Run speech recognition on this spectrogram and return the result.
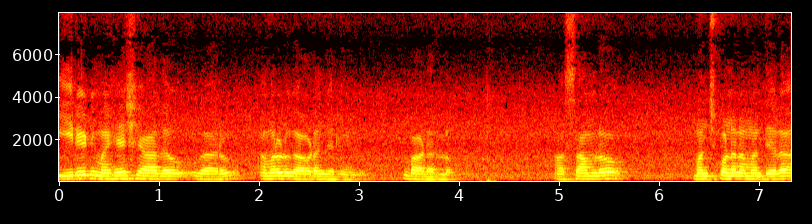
ఈరేటి మహేష్ యాదవ్ గారు అమరుడు కావడం జరిగింది బార్డర్లో. అస్సాంలో మంచుకొండల మధ్యలో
